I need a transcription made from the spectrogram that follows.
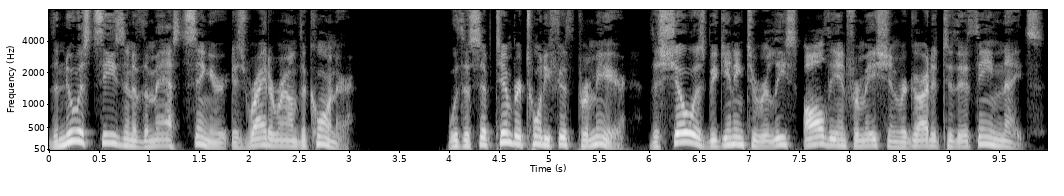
The newest season of The Masked Singer is right around the corner. With a September 25th premiere, the show is beginning to release all the information regarding to their theme nights.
